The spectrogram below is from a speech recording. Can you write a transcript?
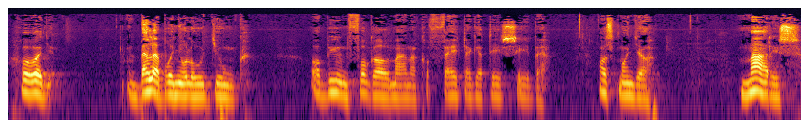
hogy belebonyolódjunk a bűn fogalmának a fejtegetésébe. Azt mondja, már is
